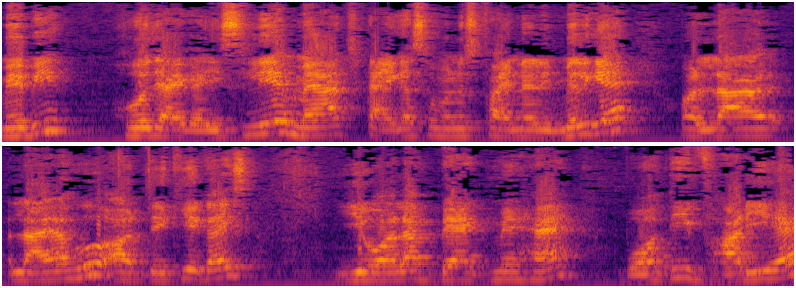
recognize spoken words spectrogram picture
मे भी हो जाएगा। इसलिए मैं आज टाइगर सोबेलनोस फाइनली मिल गया और ला, लाया हूँ और देखिए गाइस ये वाला बैग में है बहुत ही भारी है।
